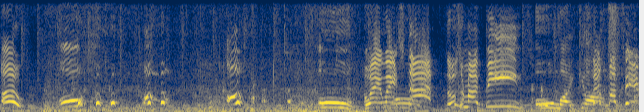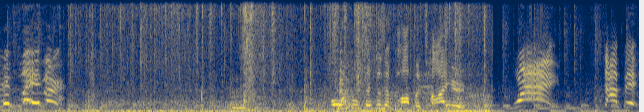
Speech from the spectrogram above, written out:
oh, oh, oh, oh, oh. Wait, wait, stop. Those are my beans. Oh my God. That's my favorite flavor. Oh, I hope that doesn't pop a tire. Why? Stop it.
